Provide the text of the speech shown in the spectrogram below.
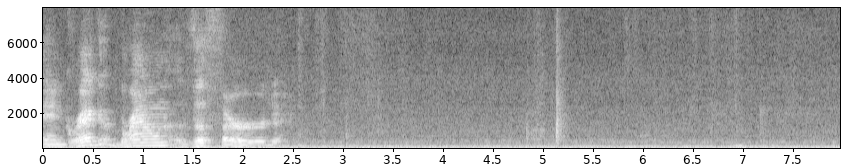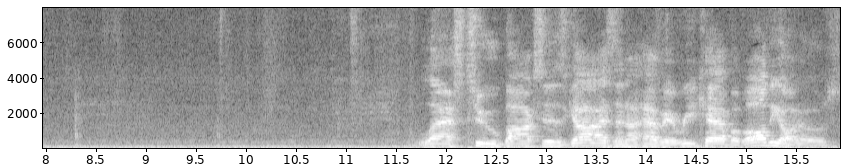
and Greg Brown the third. Last two boxes, guys, and I have a recap of all the autos.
